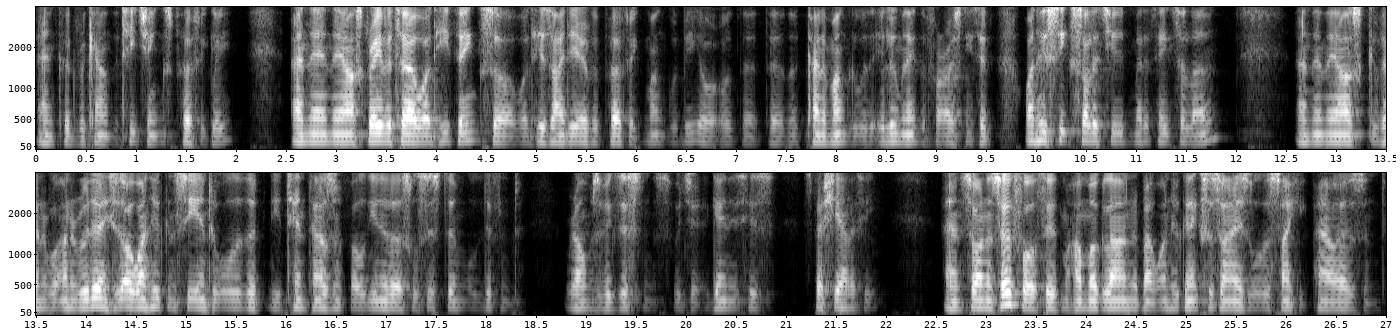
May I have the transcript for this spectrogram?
and could recount the teachings perfectly. And then they ask Revata what he thinks or what his idea of a perfect monk would be, or, or the, the, the, kind of monk that would illuminate the forest. And he said, one who seeks solitude, meditates alone. And then they ask Venerable Anuruddha, he says, oh, one who can see into all of the, the 10,000 fold universal system, all the different realms of existence, which again is his speciality, and so on and so forth with Mahamoggallana about one who can exercise all the psychic powers. And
